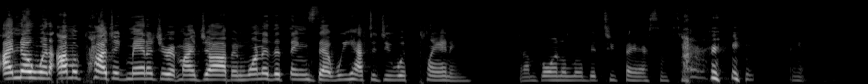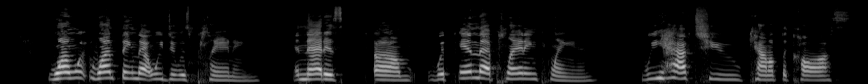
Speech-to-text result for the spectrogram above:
I know when I'm a project manager at my job, and one of the things that we have to do with planning, and I'm going a little bit too fast, I'm sorry. one, one thing that we do is planning, and that is um, within that planning plan, we have to count up the costs.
